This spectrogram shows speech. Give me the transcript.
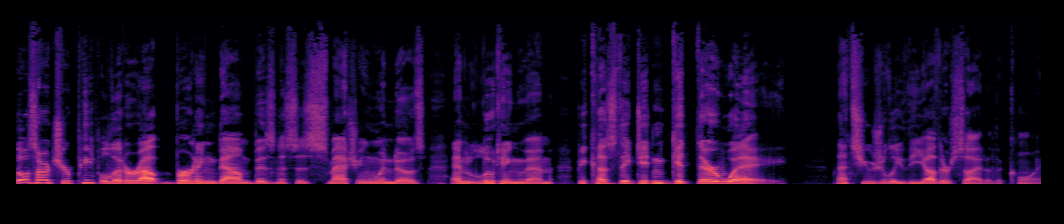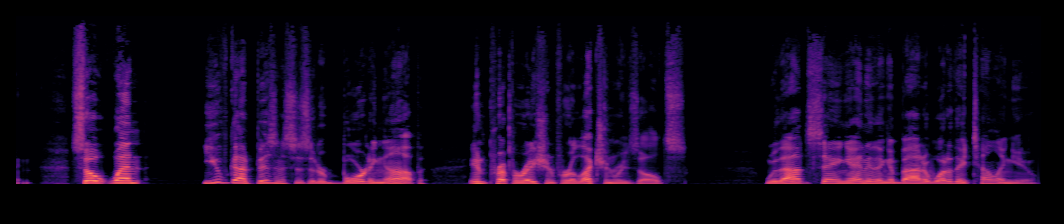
those aren't your people that are out burning down businesses, smashing windows, and looting them because they didn't get their way. That's usually the other side of the coin. So when you've got businesses that are boarding up in preparation for election results, without saying anything about it, what are they telling you?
